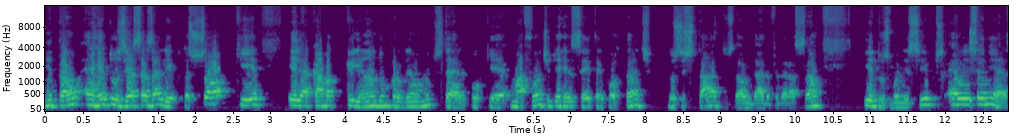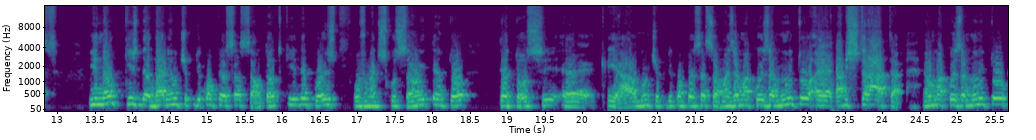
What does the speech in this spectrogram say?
Então, é reduzir essas alíquotas. Só que ele acaba criando um problema muito sério, porque uma fonte de receita importante dos estados, da unidade da federação e dos municípios é o ICMS. E não quis dar nenhum tipo de compensação, tanto que depois houve uma discussão e tentou tentou-se é, criar algum tipo de compensação, mas é uma coisa muito é, abstrata, é uma coisa muito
